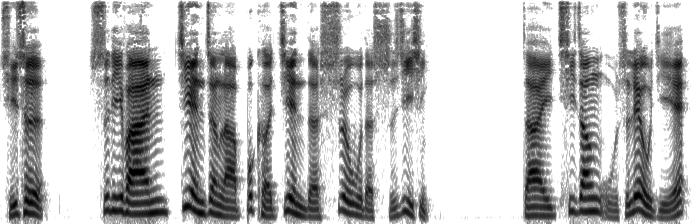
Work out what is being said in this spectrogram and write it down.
其次，斯蒂凡见证了不可见的事物的实际性。在七章五十六节，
